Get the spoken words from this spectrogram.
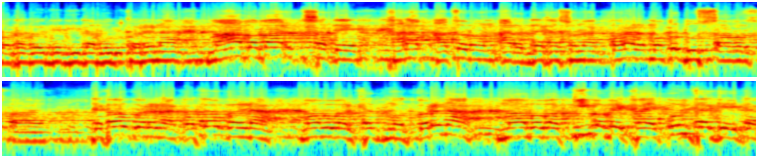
কথা কইতে দ্বিধাবোধ করে না। মা বাবার সাথে খারাপ আচরণ আর দেখাশোনা করার মতো দুঃসাহস পায়। দেখাও করে না, কথাও করে না মা বাবার খেদমত করে না মা বাবা কীভাবে খায়, কই থাকে, এটা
